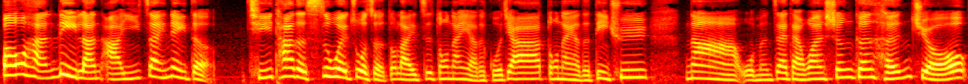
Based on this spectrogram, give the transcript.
包含丽兰阿姨在内的其他的四位作者都来自东南亚的国家、东南亚的地区。那我们在台湾生根很久。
